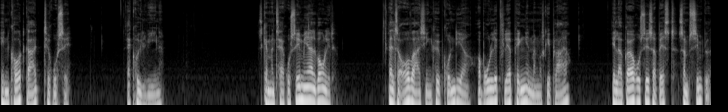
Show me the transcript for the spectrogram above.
En kort guide til rosé. Akrylvine. Skal man tage rosé mere alvorligt? Altså overveje sin køb grundigere og bruge lidt flere penge, end man måske plejer? Eller gør rosé sig bedst som simpel,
